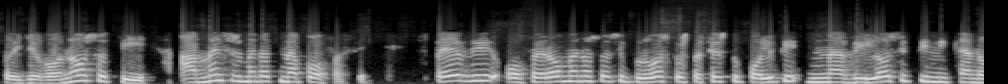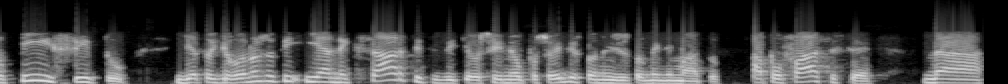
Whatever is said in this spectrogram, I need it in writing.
το γεγονός ότι αμέσως μετά την απόφαση σπέβει ο φερόμενος ως Υπουργός Προστασίας του Πολίτη να δηλώσει την ικανοποίησή του για το γεγονός ότι η ανεξάρτητη δικαιοσύνη, όπως ο ίδιος τονίζει στο μήνυμά του, αποφάσισε να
